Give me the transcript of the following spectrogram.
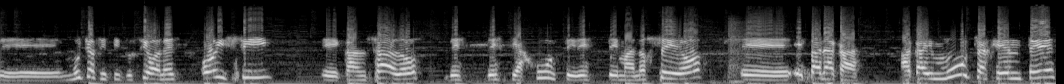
eh, muchas instituciones, hoy sí, cansados de, este ajuste y de este manoseo, están acá. Acá hay mucha gente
